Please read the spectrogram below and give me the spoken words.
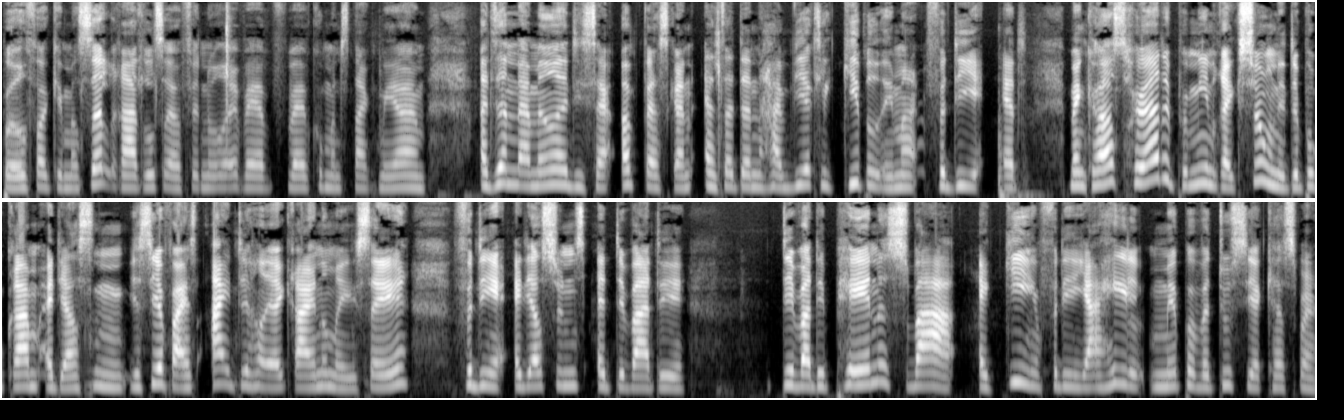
både for at give mig selv rettelse og finde ud af, hvad, hvad kunne man snakke mere om. Og den der med, at de sagde opvaskeren, altså den har virkelig gibbet i mig, fordi at man kan også høre det på min reaktion i det program, at jeg sådan, jeg siger faktisk, ej, det havde jeg ikke regnet med, I sagde, fordi at jeg synes, at det var det, det var det pæne svar at give, fordi jeg er helt med på, hvad du siger, Kasper.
